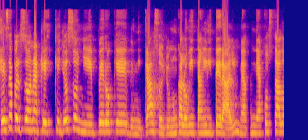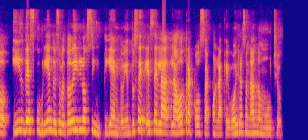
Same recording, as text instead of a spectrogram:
esa persona que, que yo soñé, pero que en mi caso yo nunca lo vi tan literal, me ha, costado ir descubriendo y sobre todo irlo sintiendo. Y entonces esa es la, la otra cosa con la que voy razonando mucho.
